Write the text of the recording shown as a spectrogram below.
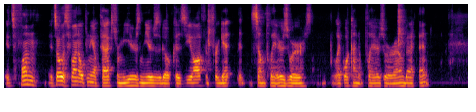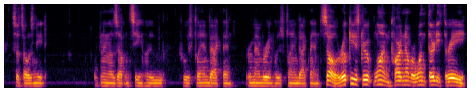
It's fun. It's always fun opening up packs from years and years ago because you often forget that some players were like what kind of players were around back then. So it's always neat opening those up and seeing who who was playing back then, remembering who was playing back then. So rookies group one, card number 133.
